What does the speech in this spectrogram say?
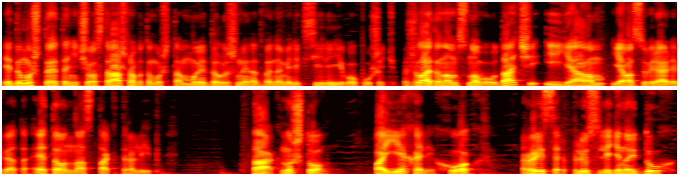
я думаю, что это ничего страшного, потому что мы должны на двойном эликсире его пушить. Желаю это нам снова удачи, и я, вам, я вас уверяю, ребята, это он нас так троллит. Так, ну что, поехали. Хок, рыцарь плюс ледяной дух.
